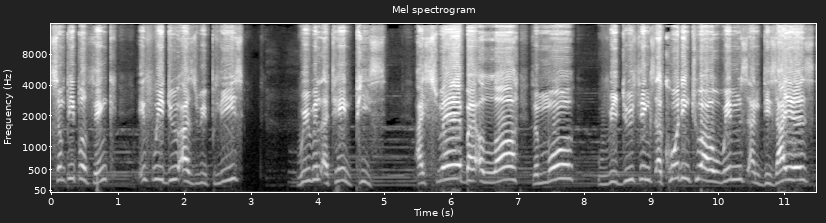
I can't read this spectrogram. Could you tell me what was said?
Some people think if we do as we please, we will attain peace. I swear by Allah, the more we do things according to our whims and desires,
